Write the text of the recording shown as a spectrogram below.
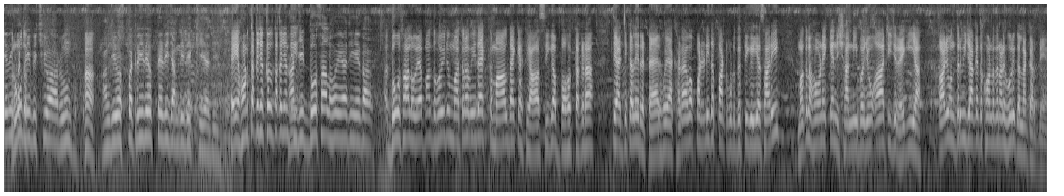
ਇਹਦੀ ਰੂੰਦ? ਪਟਰੀ ਵਿਛੀ ਆ ਰੂੰਦ। ਹਾਂ। ਹਾਂਜੀ ਉਸ ਪਟਰੀ ਦੇ ਉੱਤੇ ਦੀ ਜਾਂਦੀ ਦੇਖੀ ਆ ਜੀ। ਇਹ ਹੁਣ ਤੱਕ ਜਾਂ ਕਦੋਂ ਤੱਕ ਜਾਂਦੀ? ਹਾਂਜੀ 2 ਸਾਲ ਹੋਏ ਆ ਜੀ ਇਹਦਾ। 2 ਸਾਲ ਹੋਇਆ ਬੰਦ ਹੋਏ ਨੂੰ ਮਤਲਬ ਇਹਦਾ ਇੱਕ ਕਮਾਲ ਦਾ ਇੱਕ ਇਤਿਹਾਸ ਸੀਗਾ ਬਹੁਤ ਤਕੜਾ। ਤੇ ਅੱਜ ਕੱਲ੍ਹ ਇਹ ਰਿਟਾਇਰ ਹੋਇਆ ਖੜਾ ਵਾ ਪਟੜੀ ਤਾਂ ਪੱਟ-ਪੁੱਟ ਦਿੱਤੀ ਗਈ ਆ ਸਾਰੀ। ਮਤਲਬ ਹੁਣ ਇੱਕ ਨਿਸ਼ਾਨੀ ਵਜੋਂ ਆਹ ਚੀਜ਼ ਰਹਿ ਗਈ ਆ। ਆਜੋ ਅੰਦਰ ਵੀ ਜਾ ਕੇ ਦਿਖਾਉਣਾ ਦੇ ਨਾਲੇ ਹੋਰ ਗੱਲਾਂ ਕਰਦੇ ਆ।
